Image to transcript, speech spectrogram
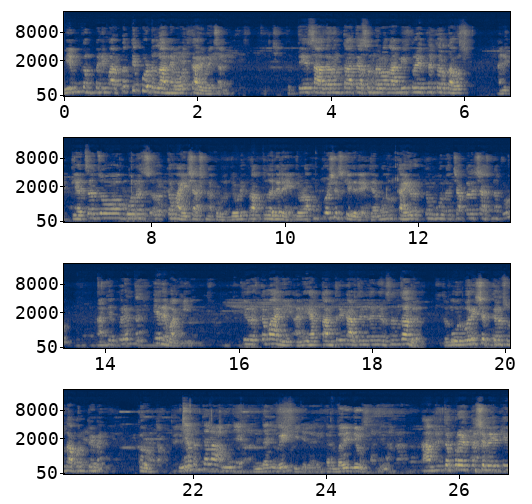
बीम कंपनीमार्फत ते पोर्टलला आणण्याबाबत कारवाई चालू. तर ते साधारणतः त्या संदर्भात आम्ही प्रयत्न करत आहोत आणि त्याचा जो बोनस रक्कम आहे शासनाकडून जेवढी प्राप्त झालेली आहे तेवढं आपण प्रोसेस केलेली आहे. त्यामधून काही रक्कम बोनसची आपल्याला शासनाकडून आणखीपर्यंत येणे बाकी आहे. ती रक्कम आली आणि ह्या तांत्रिक अडचणीचं निरसन झालं तर उर्वरित शेतकऱ्यांना सुद्धा आपण पेमेंट करून टाकतो याबद्दल म्हणजे अंदाजे वेट किती लागेल? कारण बरेच दिवस झाले ना. आमची तर प्रयत्नशील आहे की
